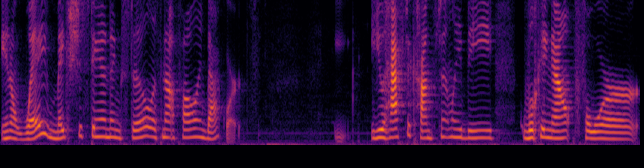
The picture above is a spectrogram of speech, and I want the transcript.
in a way makes you standing still, if not falling backwards. You have to constantly be looking out for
